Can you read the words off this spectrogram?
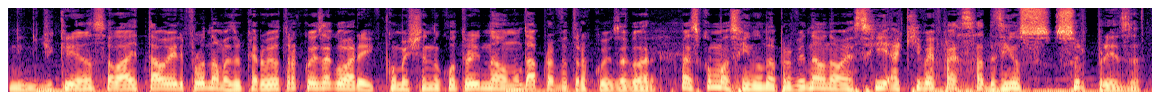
de criança lá e tal. E ele falou: Não, mas eu quero ver outra coisa agora. E ficou mexendo no controle: Não, não dá pra ver outra coisa agora. Mas como assim não dá pra ver? Não, não, aqui, aqui vai passar desenhos surpresa.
